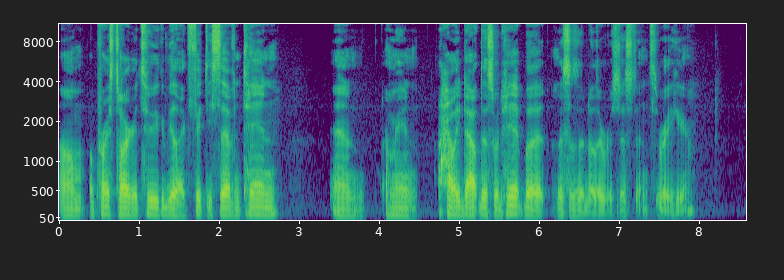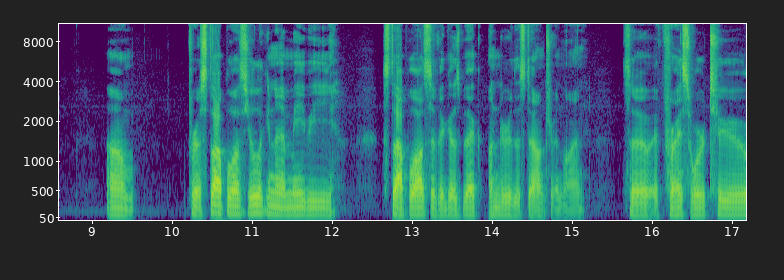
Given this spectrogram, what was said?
Um, a price target too could be like 57.10 and I mean I highly doubt this would hit, but this is another resistance right here. Um, for a stop loss, you're looking at maybe stop loss if it goes back under this downtrend line. So if price were to,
